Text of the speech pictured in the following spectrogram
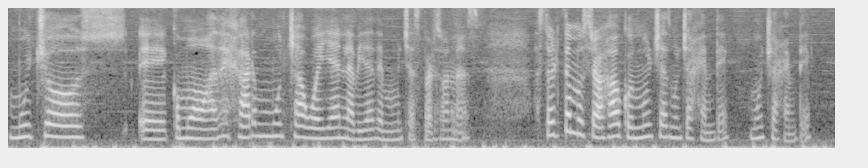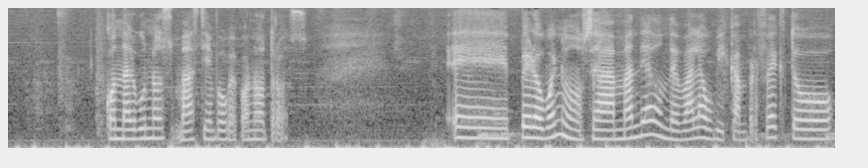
muchos, eh, como a dejar mucha huella en la vida de muchas personas. Hasta ahorita hemos trabajado con muchas, mucha gente, mucha gente. Con algunos más tiempo que con otros. Eh, pero bueno, o sea, Mandy a donde va la ubican perfecto.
